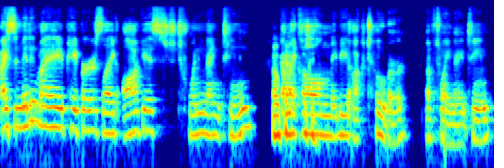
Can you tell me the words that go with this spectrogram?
I submitted my papers like August 2019. Okay. Got my call okay. maybe October of 2019.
